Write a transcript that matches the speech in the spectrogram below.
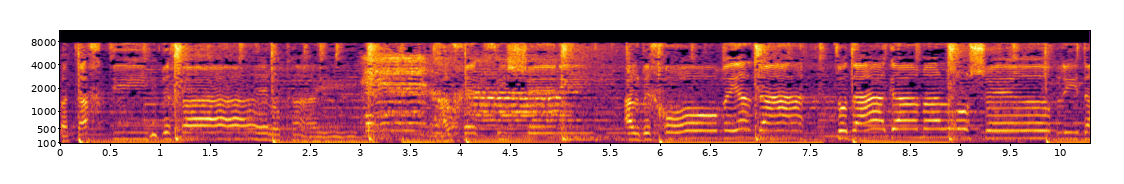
פתחתי בך אלוקיי, אלוקיי. על חצי שני, על בכור וילדה, תודה גם על אושר בלי די.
